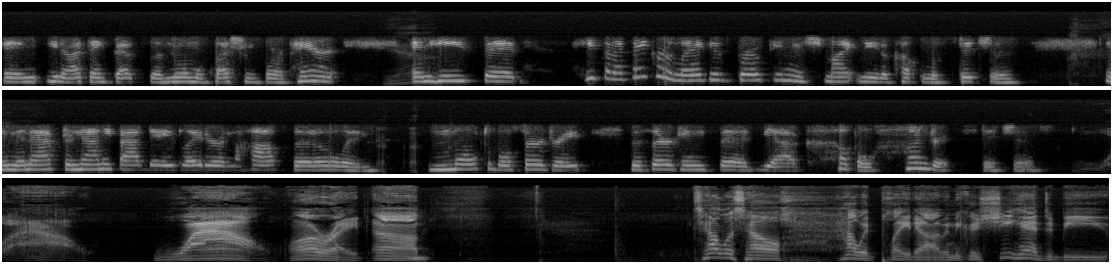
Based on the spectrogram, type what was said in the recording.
And, you know, I think that's a normal question for a parent. Yeah. And he said, he said, I think her leg is broken and she might need a couple of stitches. And then after 95 days later in the hospital and multiple surgeries, the surgeon said, yeah, a couple hundred stitches. Wow. Wow. All right. Um, tell us how how it played out. I mean, because she had to be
